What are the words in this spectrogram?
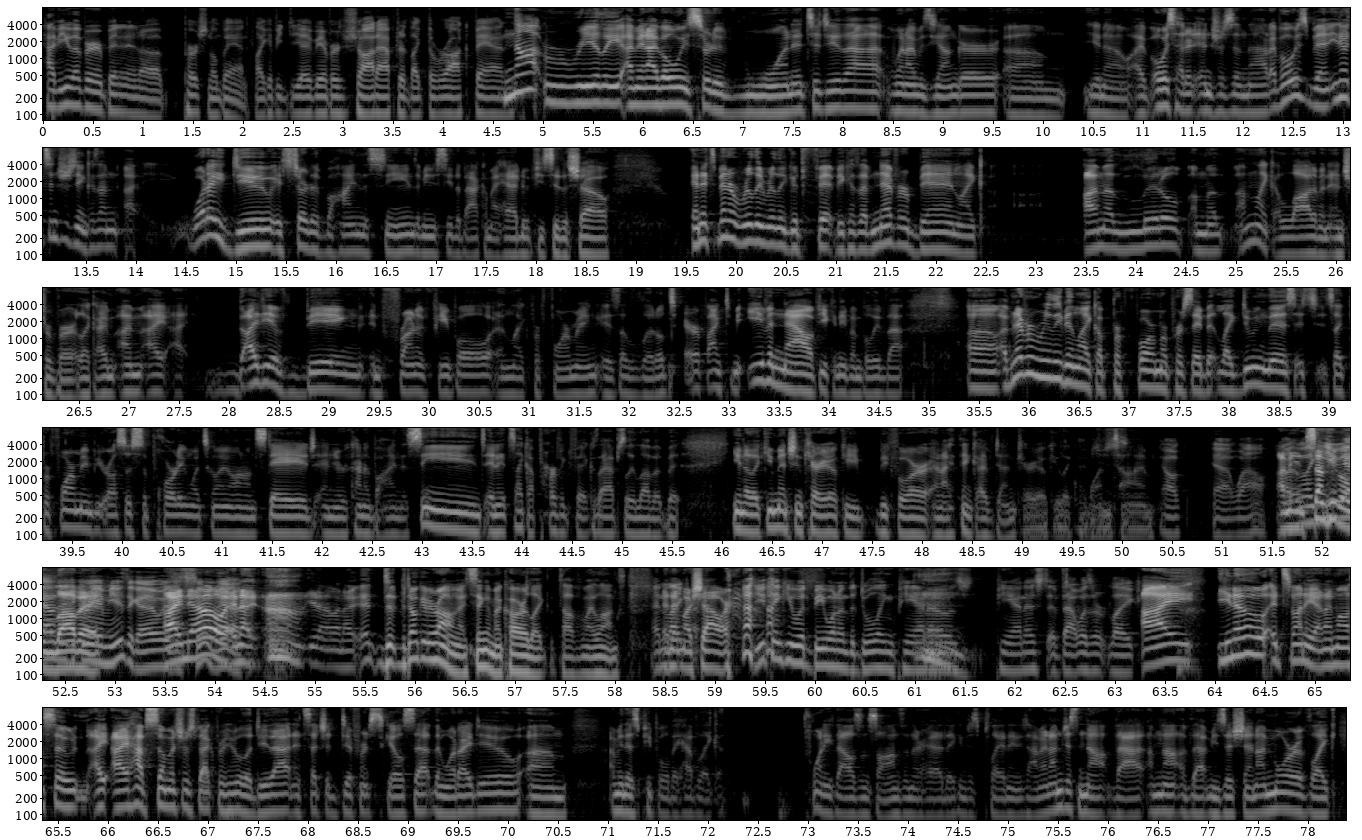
Have you ever been in a personal band? Like, have you have you ever shot after like the rock band? Not really. I mean, I've always sort of wanted to do that when I was younger. Um, you know, I've always had an interest in that. I've always been, you know, it's interesting because I'm, I, what I do is sort of behind the scenes. I mean, you see the back of my head if you see the show. And it's been a really, really good fit because I've never been like, I'm a little, I'm a, I'm like a lot of an introvert. Like I'm, I'm, I, I the idea of being in front of people and like performing is a little terrifying to me even now if you can even believe that. Uh, i've never really been like a performer per se but like doing this it's, it's like performing but you're also supporting what's going on on stage and you're kind of behind the scenes and it's like a perfect fit because i absolutely love it but you know like you mentioned karaoke before and i think i've done karaoke like one time. Oh, yeah. Wow. I mean, like, some people love it. music. I, I know, yeah. and I, you know, and I. don't get me wrong, I sing in my car like the top of my lungs, And, and, in my shower. Do you think you would be one of the dueling pianos pianist if that was a, like? I, you know, it's funny, and I'm also, I, I have so much respect for people that do that, and it's such a different skill set than what I do. Um, I mean, there's people they have like a twenty thousand songs in their head; they can just play at any time, and I'm just not that. I'm not of that musician. I'm more of like,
